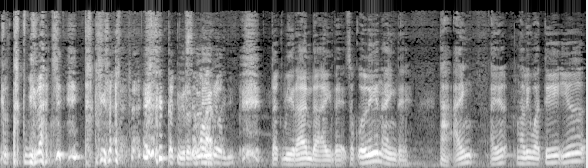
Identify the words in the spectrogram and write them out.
takbiran. Takbiran. Ihram takbiran da aing teh. Sok ulin aing teh. Tah aing aya ngaliwati ieu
